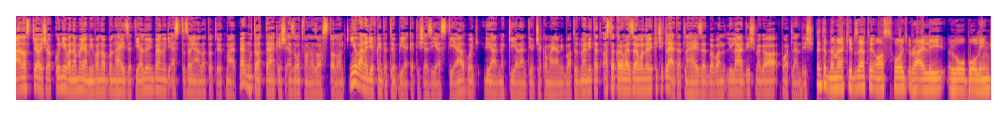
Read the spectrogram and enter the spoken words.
választja, és akkor nyilván a Miami van abban a helyzeti előnyben, hogy ezt az ajánlatot ők már megmutatták, és ez ott van az asztalon. És nyilván egyébként a többieket is ez ijeszti el, hogy Lillard meg kijelenti, hogy csak a Miami-ba tud menni. Tehát azt akarom ezzel mondani, hogy kicsit lehetetlen helyzetben van Lillard is, meg a Portland is. Szerinted nem elképzelhető az, hogy Riley lowballing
